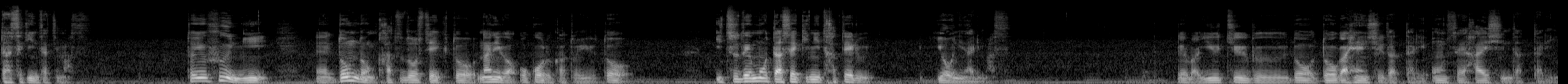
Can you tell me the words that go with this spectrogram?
打席に立ちます。というふうに、どんどん活動していくと何が起こるかというといつでも打席に立てるようになります。例えば YouTube の動画編集だったり音声配信だったり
